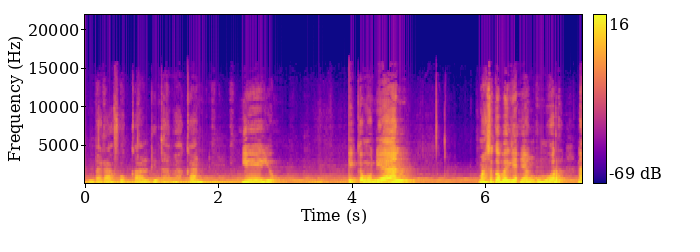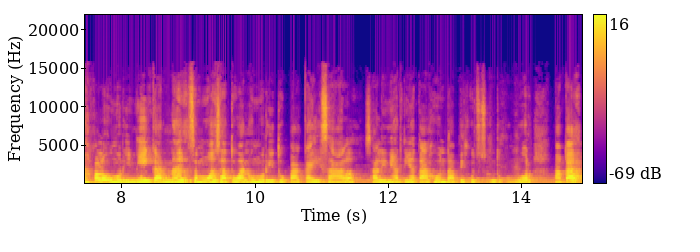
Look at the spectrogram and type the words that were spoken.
sementara vokal ditambahkan yeyo. Oke, kemudian masuk ke bagian yang umur. Nah, kalau umur ini karena semua satuan umur itu pakai sal, sal ini artinya tahun tapi khusus untuk umur, maka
